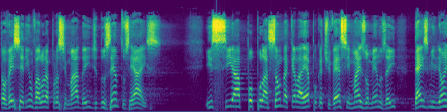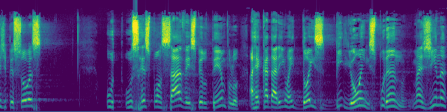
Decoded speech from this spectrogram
talvez seria um valor aproximado aí de 200 reais. E se a população daquela época tivesse mais ou menos aí 10 milhões de pessoas, os responsáveis pelo templo arrecadariam aí 2 bilhões por ano. Imagina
